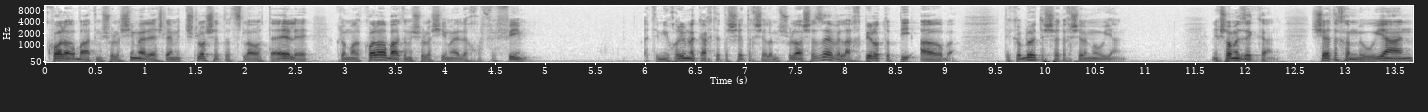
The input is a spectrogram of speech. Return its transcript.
כל ארבעת המשולשים האלה יש להם את שלושת הצלעות האלה, כלומר כל ארבעת המשולשים האלה חופפים. אתם יכולים לקחת את השטח של המשולש הזה ולהכפיל אותו פי 4. תקבלו את השטח של המאוין. נרשום את זה כאן. שטח המאוין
